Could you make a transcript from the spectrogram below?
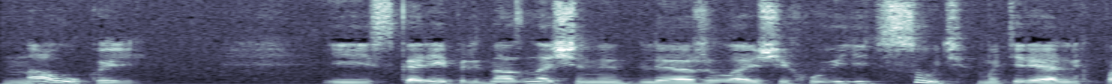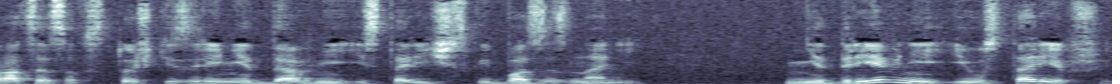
наукой и скорее предназначены для желающих увидеть суть материальных процессов с точки зрения давней исторической базы знаний. Не древней и устаревшей,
